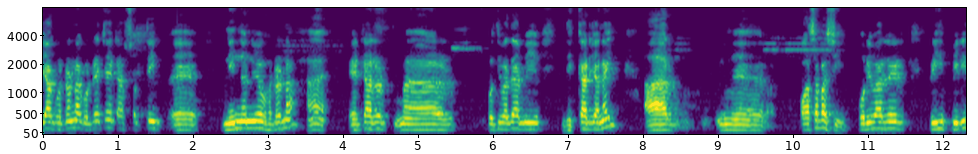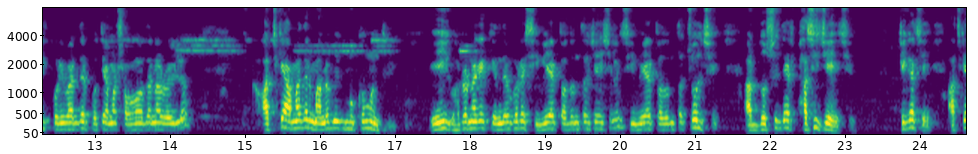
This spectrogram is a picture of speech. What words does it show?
যা ঘটনা ঘটেছে, এটা সত্যি নিন্দনীয় ঘটনা হ্যাঁ। এটার প্রতিবাদে আমি ধিক্কার জানাই। আর পাশাপাশি পরিবারের, পীড়িত পরিবারদের প্রতি আমার সমবেদনা রইল। আজকে আমাদের মানবিক মুখ্যমন্ত্রী এই ঘটনাকে কেন্দ্র করে সিবিআই তদন্ত চেয়েছিলেন। সিবিআই তদন্ত চলছে। আর দোষীদের ফাঁসি চেয়েছে। ঠিক আছে? আজকে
